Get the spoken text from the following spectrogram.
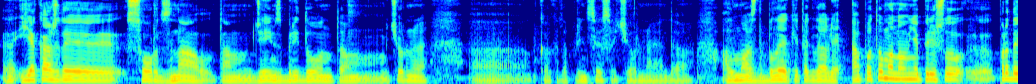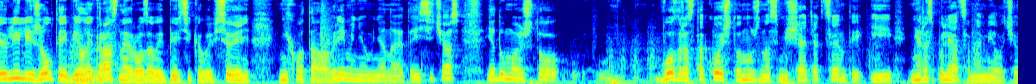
Э, Я каждый сорт знал, там Джеймс Бридон, там черная, как это, принцесса черная, да, алмаз Блэк и так далее. А потом оно у меня перешло, э, продаю лилии желтые, белые, красные, розовые, персиковые. Все, я не- хватало времени у меня на это. И сейчас я думаю, что возраст такой, что нужно смещать акценты и не распыляться на мелочи.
